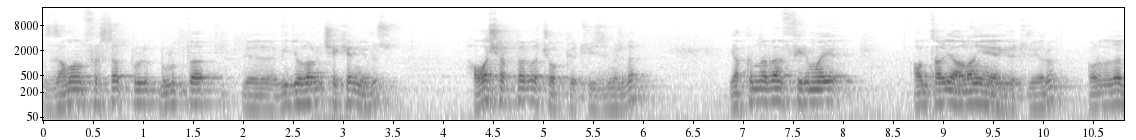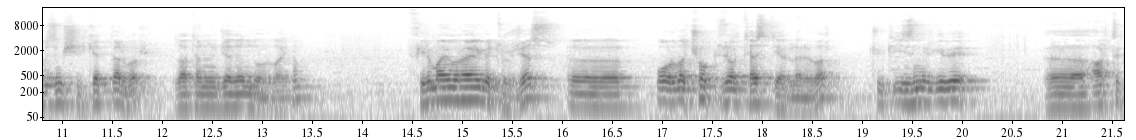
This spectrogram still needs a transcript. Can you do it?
zaman fırsat bulup, da e, videolarını çekemiyoruz. Hava şartları da çok kötü İzmir'de. Yakında ben firmayı Antalya Alanya'ya götürüyorum. Orada da bizim şirketler var. Zaten önceden de oradaydım. Firmayı oraya götüreceğiz. Ee, orada çok güzel test yerleri var. Çünkü İzmir gibi e, artık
